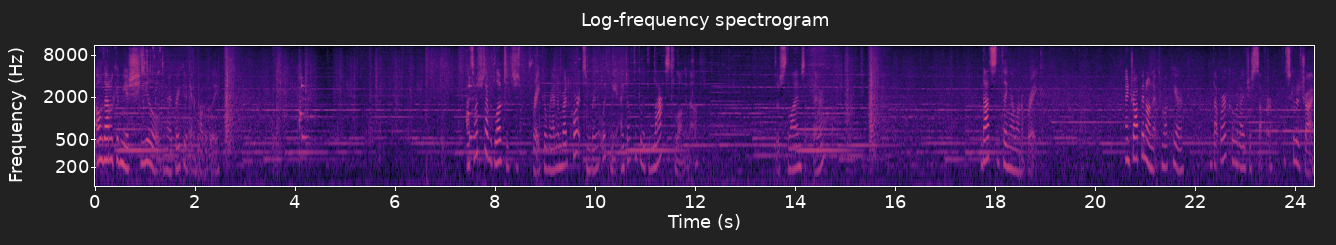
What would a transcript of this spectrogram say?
Oh, that'll give me a shield if I break it again, probably. As much as I would love to just break a random red quartz and bring it with me, I don't think it would last long enough. There's slimes up there. That's the thing I want to break. Can I drop in on it from up here? Would that work, or would I just suffer? Let's give it a try.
